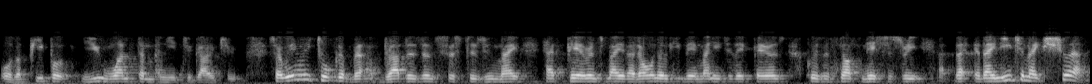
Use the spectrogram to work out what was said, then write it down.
or the people you want the money to go to. So when we talk about brothers and sisters who may have parents, may they don't want to leave their money to their parents because it's not necessary, they need to make sure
